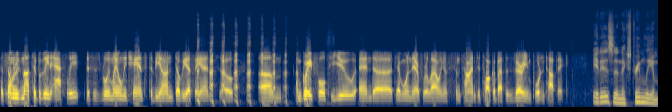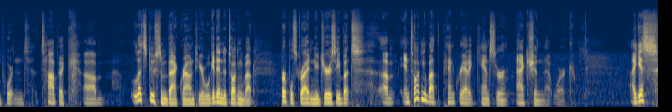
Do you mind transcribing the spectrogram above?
as someone who's not typically an athlete, this is really my only chance to be on WFAN. So um, I'm grateful to you and uh, to everyone there for allowing us some time to talk about this very important topic. It is an extremely important topic. Um, let's do some background here. We'll get into talking about Purple Stride, in New Jersey, but um, in talking about the Pancreatic Cancer Action Network, I guess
